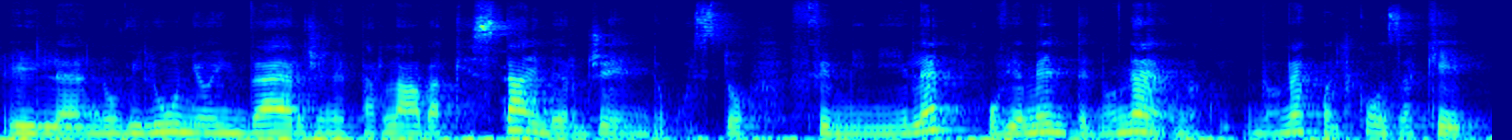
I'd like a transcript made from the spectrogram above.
il novilunio in Vergine parlava che sta emergendo questo femminile, ovviamente non è, una, non è qualcosa che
